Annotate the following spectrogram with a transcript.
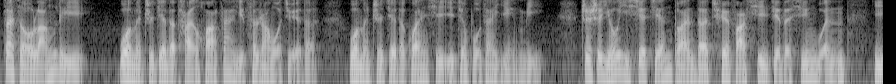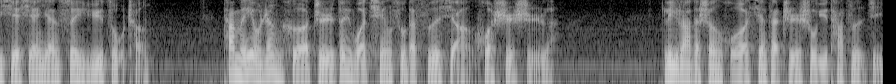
在走廊里，我们之间的谈话再一次让我觉得，我们之间的关系已经不再隐秘，只是由一些简短的、缺乏细节的新闻、一些闲言碎语组成。他没有任何只对我倾诉的思想或事实了。莉拉的生活现在只属于他自己，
